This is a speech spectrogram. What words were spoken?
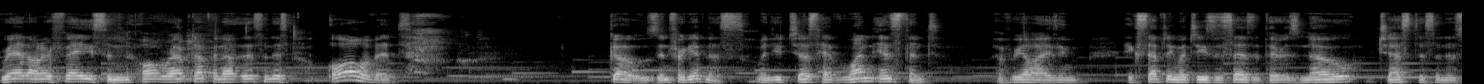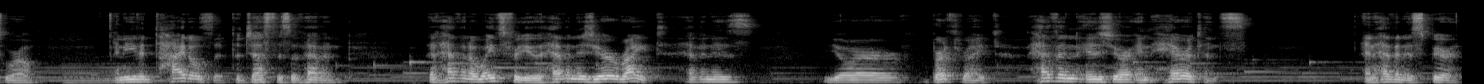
red on her face and all wrapped up in this and this. All of it goes in forgiveness when you just have one instant of realizing, accepting what Jesus says, that there is no justice in this world and he even titles it the justice of heaven. That heaven awaits for you. Heaven is your right. Heaven is your birthright. Heaven is your inheritance. And heaven is spirit.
